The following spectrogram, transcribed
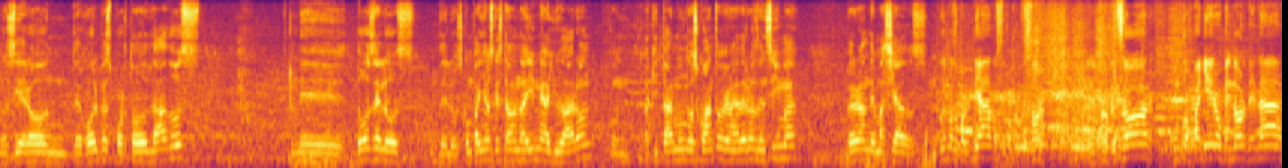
Nos dieron de golpes por todos lados. Dos de los de los compañeros que estaban ahí me ayudaron a quitarme unos cuantos granaderos de encima, pero eran demasiados. Fuimos golpeados, el profesor, el profesor, un compañero menor de edad,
